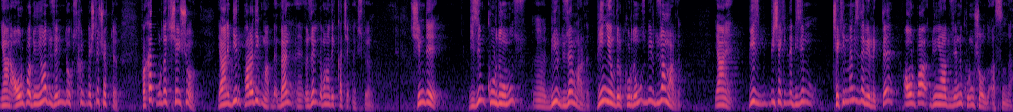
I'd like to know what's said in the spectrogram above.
Yani Avrupa dünya düzeni 1945'te çöktü. Fakat buradaki şey şu. Yani bir paradigma. Ben e, özellikle buna dikkat çekmek istiyorum. Şimdi bizim kurduğumuz e, bir düzen vardı. Bin yıldır kurduğumuz bir düzen vardı. Yani biz bir şekilde bizim çekilmemizle birlikte Avrupa dünya düzenini kurmuş oldu aslında.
